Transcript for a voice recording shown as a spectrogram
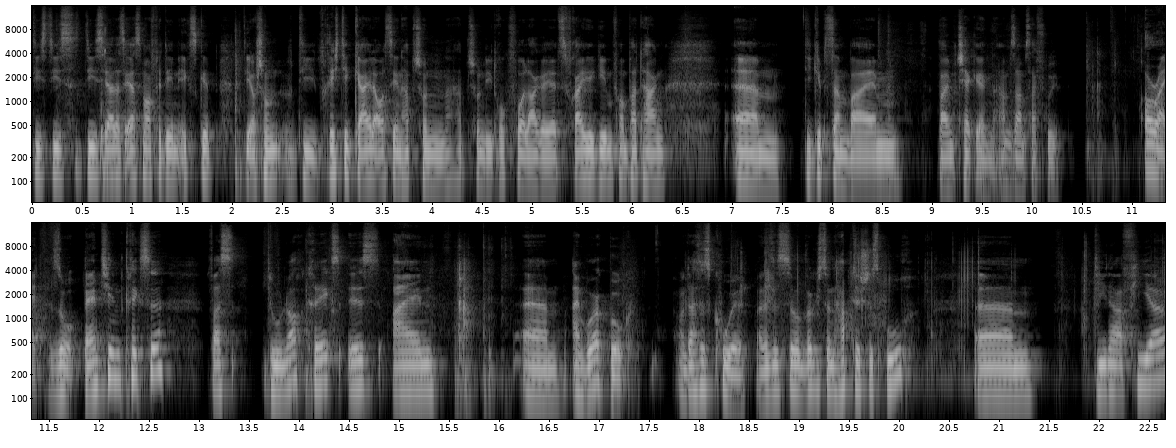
die es dies, dies Jahr das erste Mal für den X gibt, die auch schon, die richtig geil aussehen, hab schon, hab schon die Druckvorlage jetzt freigegeben vor ein paar Tagen. Ähm, die gibt's dann beim, beim Check-in am Samstag früh. Alright, so, Bändchen kriegst du. Was du noch kriegst, ist ein, ähm, ein Workbook. Und das ist cool, weil das ist so wirklich so ein haptisches Buch. Ähm, DIN A4,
